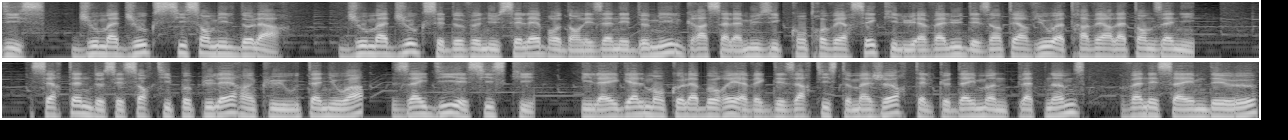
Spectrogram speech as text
10. Juma Jux 600 000 dollars. Juma Jux est devenu célèbre dans les années 2000 grâce à la musique controversée qui lui a valu des interviews à travers la Tanzanie. Certaines de ses sorties populaires incluent Utanyua, Zaidi et Siski. Il a également collaboré avec des artistes majeurs tels que Diamond Platnumz, Vanessa MDE,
